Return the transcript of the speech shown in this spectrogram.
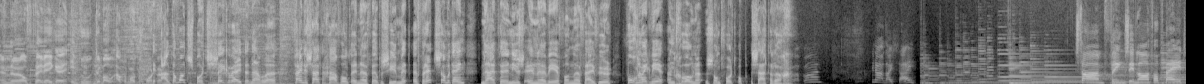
en eh, over twee weken into de mo- automotorsport. Automotorsport, zeker weten. Nou, eh, fijne zaterdagavond en eh, veel plezier met eh, Fred. Zometeen na het eh, nieuws en eh, weer van eh 5 uur. Volgende week weer een gewone Zandvoort op zaterdag. Some things in life are bad,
